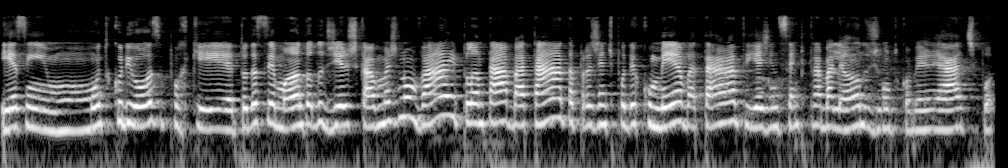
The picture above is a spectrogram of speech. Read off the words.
E assim, muito curioso, porque toda semana, todo dia eles ficavam, mas não vai plantar a batata para a gente poder comer a batata? E a gente sempre trabalhando junto com a BMA, tipo,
